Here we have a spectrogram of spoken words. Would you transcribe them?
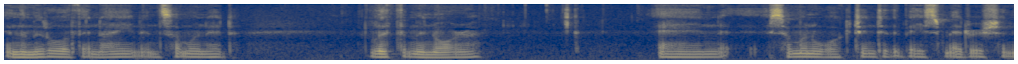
in the middle of the night, and someone had lit the menorah, and someone walked into the beis medrash, and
